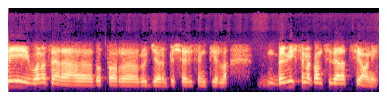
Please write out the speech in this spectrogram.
Sì, buonasera dottor Ruggero, è un piacere sentirla. Brevissime considerazioni.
